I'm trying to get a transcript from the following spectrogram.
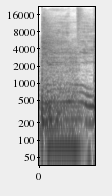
aquí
